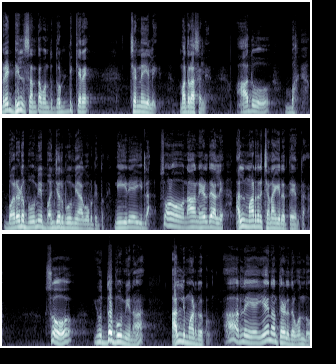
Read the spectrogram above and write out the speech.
ರೆಡ್ ಹಿಲ್ಸ್ ಅಂತ ಒಂದು ದೊಡ್ಡ ಕೆರೆ ಚೆನ್ನೈಯಲ್ಲಿ, ಮದ್ರಾಸಲ್ಲಿ. ಅದು ಬ, ಬರಡು ಭೂಮಿ, ಬಂಜರು ಭೂಮಿ ಆಗೋಗ್ಬಿಟ್ಟಿತ್ತು. ನೀರೇ ಇಲ್ಲ. ಸೊ ನಾನು ಹೇಳಿದೆ ಅಲ್ಲಿ ಅಲ್ಲಿ ಮಾಡಿದ್ರೆ ಚೆನ್ನಾಗಿರುತ್ತೆ ಅಂತ. ಸೊ ಯುದ್ಧ ಭೂಮಿನ ಅಲ್ಲಿ ಮಾಡಬೇಕು. ಅಲ್ಲಿ ಏನಂತ ಹೇಳಿದ್ರೆ ಒಂದು,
